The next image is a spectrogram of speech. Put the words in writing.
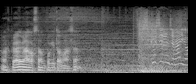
Bueno, espero que van a costar un poquito más, ¿eh? しくじるんじゃないよ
